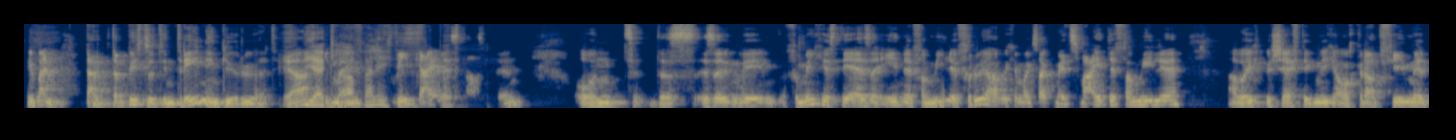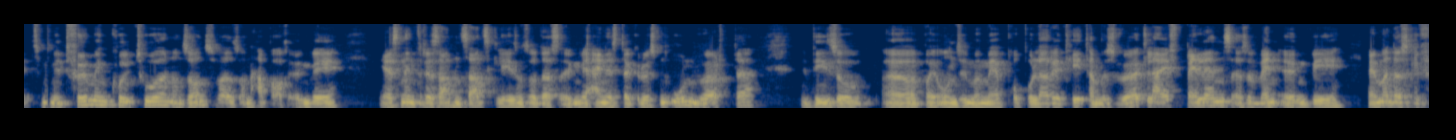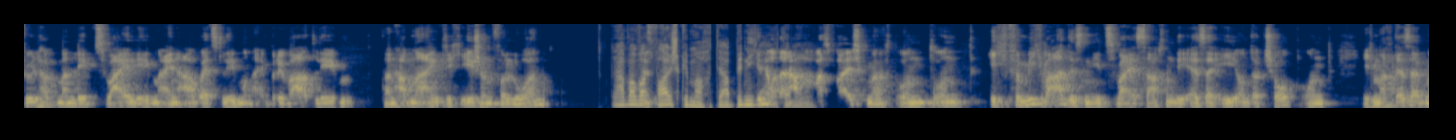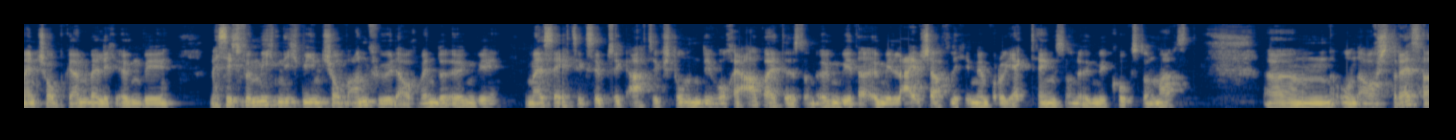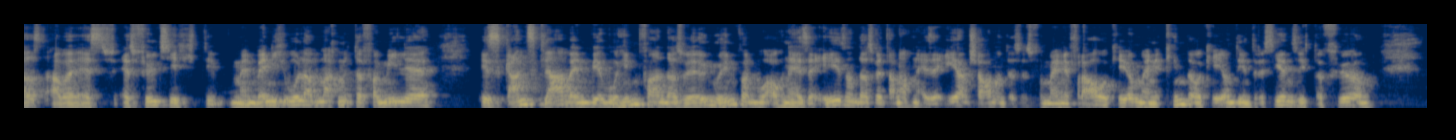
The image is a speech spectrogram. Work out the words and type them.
Ich meine, da, da bist du den Training gerührt. Ja, ja ich klar, mein, freilich. Wie geil ist das denn? Und das ist irgendwie, für mich ist die SAE eine Familie. Früher habe ich immer gesagt, meine zweite Familie, aber ich beschäftige mich auch gerade viel mit, mit Firmenkulturen und sonst was und habe auch irgendwie erst einen interessanten Satz gelesen, so dass irgendwie eines der größten Unwörter, die so äh, bei uns immer mehr Popularität haben, ist Work-Life-Balance. Also wenn irgendwie, wenn man das Gefühl hat, man lebt zwei Leben, ein Arbeitsleben und ein Privatleben, dann hat man eigentlich eh schon verloren. Da haben wir was also, falsch gemacht, ja, bin ich genau, auch da haben wir was falsch gemacht. Und, und ich, für mich war das nie zwei Sachen, die SAE und der Job. Und ich mache deshalb meinen Job gern, weil ich irgendwie, weil es sich für mich nicht wie ein Job anfühlt, auch wenn du irgendwie mal 60, 70, 80 Stunden die Woche arbeitest und irgendwie da irgendwie leidenschaftlich in dem Projekt hängst und irgendwie guckst und machst ähm, und auch Stress hast. Aber es, es fühlt sich, die, wenn ich Urlaub mache mit der Familie, ist ganz klar, wenn wir wohin fahren, dass wir irgendwo hinfahren, wo auch eine SAE ist und dass wir dann auch eine SAE anschauen und das ist für meine Frau okay und meine Kinder okay und die interessieren sich dafür und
